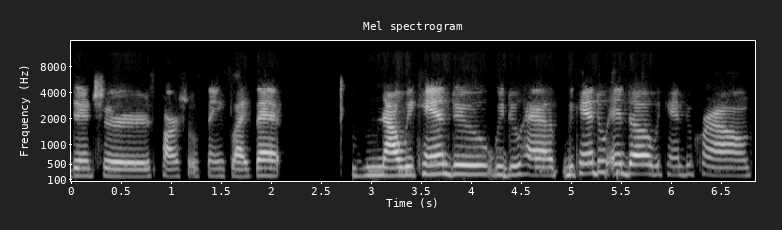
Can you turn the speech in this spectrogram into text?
dentures, partials, things like that. Now we can do, we do have, we can do endo, we can do crowns,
